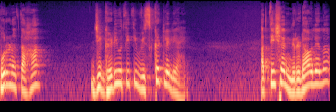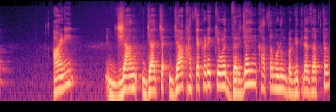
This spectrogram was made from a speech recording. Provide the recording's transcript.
पूर्णत जी घडी होती ती विस्कटलेली आहे. अतिशय निर्ढावलेलं आणि ज्या ज्याच्या ज्या खात्याकडे केवळ दर्जाहीन खातं म्हणून बघितलं जातं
